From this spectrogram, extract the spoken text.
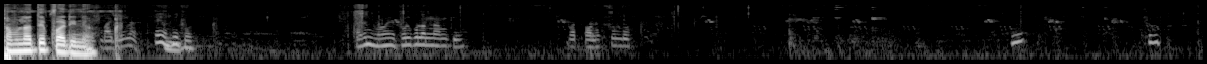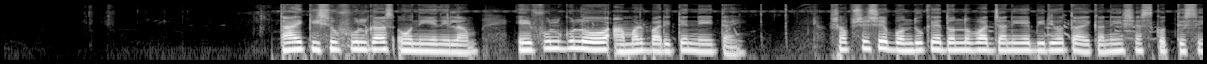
সামলাতে পারি না। তাই কিছু ফুল গাছ ও নিয়ে নিলাম। এই ফুলগুলো আমার বাড়িতে নেই তাই। সবশেষে বন্ধুকে ধন্যবাদ জানিয়ে ভিডিওটা এখানেই শেষ করতেছি।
